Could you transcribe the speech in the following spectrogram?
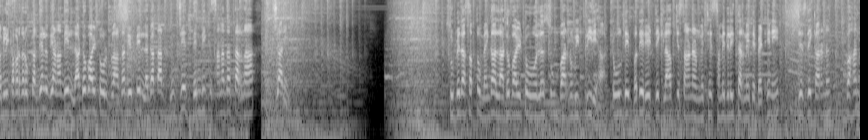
ਅਗਲੀ ਖਬਰ ਦਾ ਰੁਖ ਕਰਦੇ ਹਾਂ ਲੁਧਿਆਣਾ ਦੇ ਲਾਡੋਵਾਲ ਟੋਲ ਪਲਾਜ਼ਾ ਦੇ ਉੱਤੇ ਲਗਾਤਾਰ ਦੂਜੇ ਦਿਨ ਵੀ ਕਿਸਾਨਾਂ ਦਾ ਧਰਨਾ ਜਾਰੀ। ਸੂਬੇ ਦਾ ਸਭ ਤੋਂ ਮਹਿੰਗਾ ਲਾਡੋਵਾਲ ਟੋਲ ਸੋਮਵਾਰ ਨੂੰ ਵੀ ਫ੍ਰੀ ਰਿਹਾ। ਟੋਲ ਦੇ ਵਧੇ ਰੇਟ ਦੇ ਖਿਲਾਫ ਕਿਸਾਨ ਅਣਮਿੱਥੇ ਸਮੇਂ ਦੇ ਲਈ ਧਰਨੇ ਤੇ ਬੈਠੇ ਨੇ, ਜਿਸ ਦੇ ਕਾਰਨ ਵਾਹਨ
